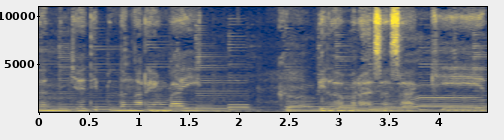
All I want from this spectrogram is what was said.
dan menjadi pendengar yang baik. Bila merasa sakit,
